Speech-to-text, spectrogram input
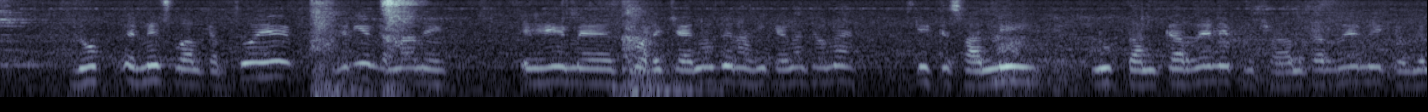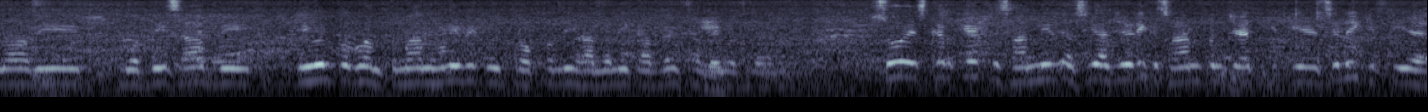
ਲੋਕ ਇੰਨੇ ਸਵਾਲ ਕਰ ਸੋ ਇਹ ਜਿਹੜੀਆਂ ਗੱਲਾਂ ਨੇ ਇਹ ਮੈਂ ਤੁਹਾਡੇ ਚੈਨਲ ਦੇ ਰਾਹੀਂ ਕਹਿਣਾ ਚਾਹੁੰਦਾ ਕਿ ਕਿਸਾਨੀ ਨੂੰ ਤੰਗ ਕਰ ਰਹੇ ਨੇ ਪਰੇਸ਼ਾਨ ਕਰ ਰਹੇ ਨੇ। ਕੰਗਨਾ ਵੀ ਮੋਦੀ ਸਾਹਿਬ ਵੀ ਈਵਨ ਭਗਵੰਤ ਮਾਨ ਹੁਣੀ ਵੀ ਕੋਈ ਪ੍ਰੋਪਰਲੀ ਹੱਲ ਨਹੀਂ ਕਰਦੇ ਸਾਡੇ ਮਸਲਿਆਂ ਦਾ ਸੋ ਇਸ ਕਰਕੇ ਕਿਸਾਨੀ ਅਸੀਂ ਅੱਜ ਜਿਹੜੀ ਕਿਸਾਨ ਪੰਚਾਇਤ ਕੀਤੀ ਹੈ ਇਸੇ ਲਈ ਕੀਤੀ ਹੈ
